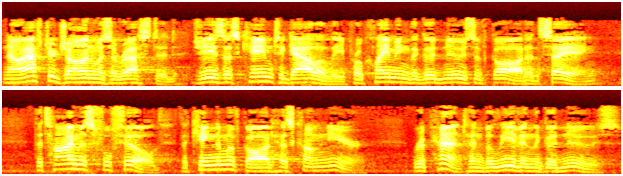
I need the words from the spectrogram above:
Now, after John was arrested, Jesus came to Galilee proclaiming the good news of God and saying, The time is fulfilled, the kingdom of God has come near. Repent and believe in the good news.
